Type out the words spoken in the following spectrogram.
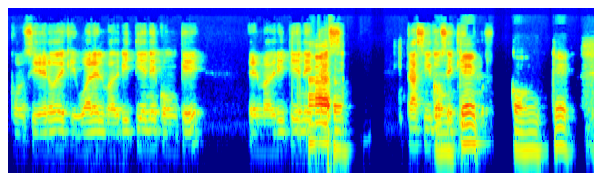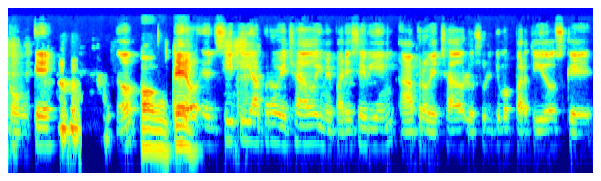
Considero de que igual el Madrid tiene con qué. El Madrid tiene casi, casi dos equipos. ¿Con qué? ¿Con qué? ¿No? ¿Con qué? Pero el City ha aprovechado, y me parece bien, ha aprovechado los últimos partidos que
